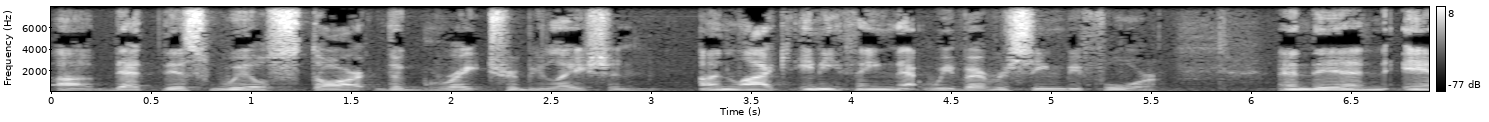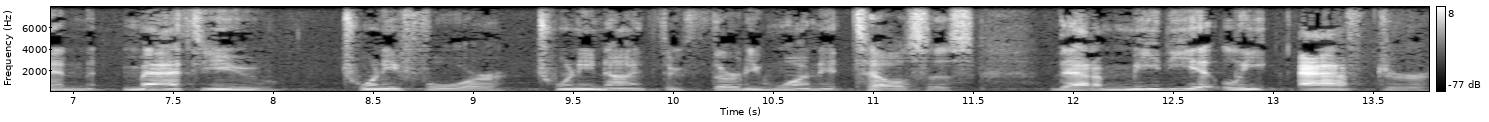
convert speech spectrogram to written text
uh, that this will start the Great Tribulation, unlike anything that we've ever seen before. And then in Matthew 24, 29 through 31, it tells us that immediately after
